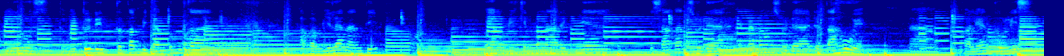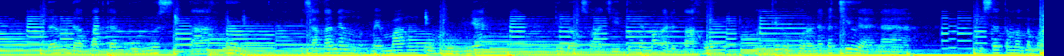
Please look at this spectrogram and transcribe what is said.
pilus. Itu itu di- tetap dicantumkan. Apabila nanti yang bikin menariknya misalkan sudah eh, memang sudah ada tahu ya. Nah kalian tulis dan mendapatkan bonus tahu. Misalkan yang memang umumnya di bakso aci itu memang ada tahu mungkin ukurannya kecil ya. Nah bisa teman-teman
